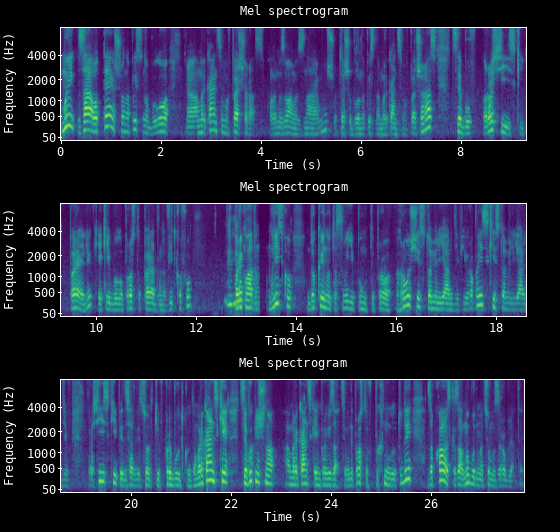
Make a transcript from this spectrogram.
Ми за те, що написано було е, американцями в перший раз. Але ми з вами знаємо, що те, що було написано американцями в перший раз, це був російський перелік, який було просто передано Віткофу. Перекладено англійську, докинуто свої пункти про гроші: 100 мільярдів європейські, 100 мільярдів російські, 50% прибутку американські. Це виключно американська імпровізація. Вони просто впихнули туди, запхали, сказали, ми будемо цьому заробляти.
